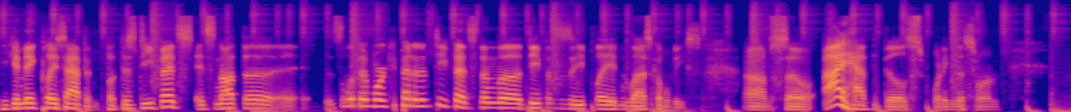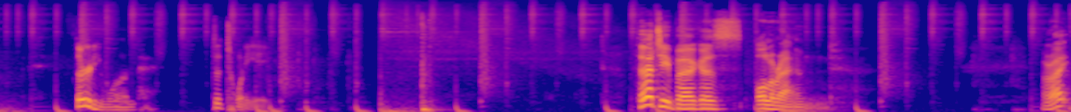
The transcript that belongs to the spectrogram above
He can make plays happen, but this defense, it's not the. It's a little bit more competitive defense than the defenses he played in the last couple weeks. Um, so I have the Bills winning this one, thirty-one to twenty-eight. 30 burgers all around. All right,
